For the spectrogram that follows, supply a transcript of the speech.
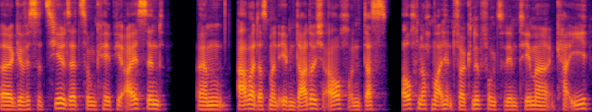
äh, gewisse Zielsetzungen, KPIs sind, ähm, aber dass man eben dadurch auch, und das auch nochmal in Verknüpfung zu dem Thema KI,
